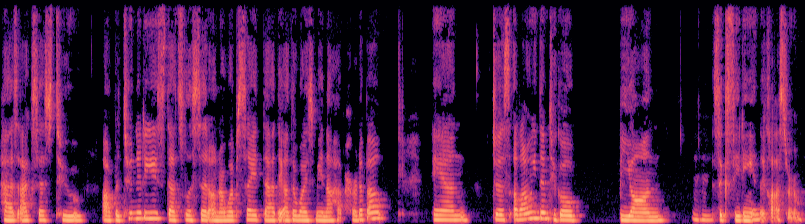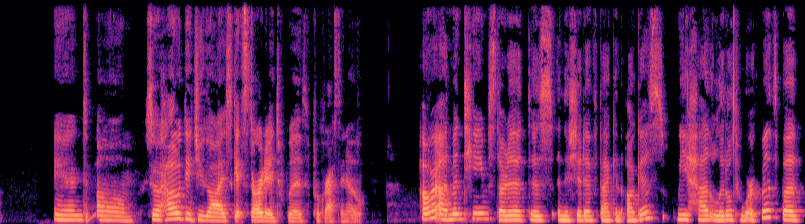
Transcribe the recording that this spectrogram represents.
has access to opportunities that's listed on our website that they otherwise may not have heard about, and just allowing them to go beyond mm-hmm. succeeding in the classroom. And um, so, how did you guys get started with Procrastinote? Our admin team started this initiative back in August. We had little to work with, but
